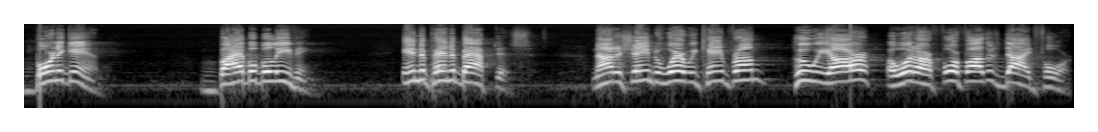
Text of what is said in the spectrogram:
born again, Bible believing, independent Baptists, not ashamed of where we came from, who we are, or what our forefathers died for.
